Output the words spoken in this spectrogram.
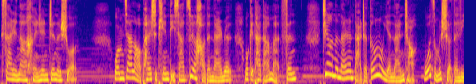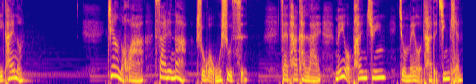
萨日娜很认真的说：“我们家老潘是天底下最好的男人，我给他打满分。这样的男人打着灯笼也难找，我怎么舍得离开呢？”这样的话，萨日娜说过无数次。在他看来，没有潘军就没有他的今天。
